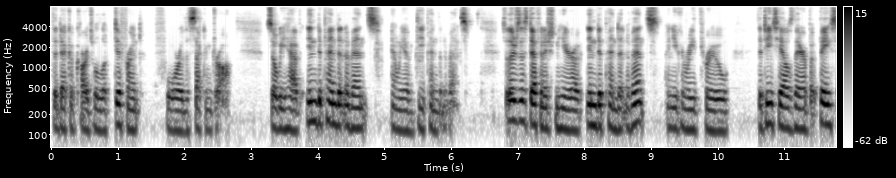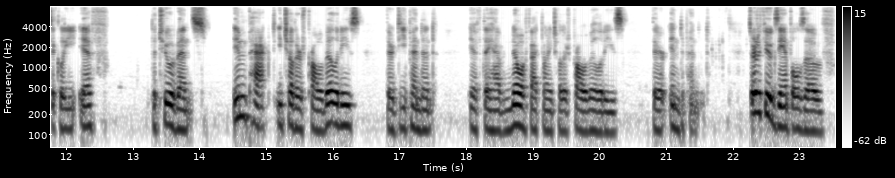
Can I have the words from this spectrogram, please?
the deck of cards will look different for the second draw. So we have independent events and we have dependent events. So there's this definition here of independent events, and you can read through the details there, but basically if the two events impact each other's probabilities, they're dependent, if they have no effect on each other's probabilities, they're independent. So there's a few examples of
